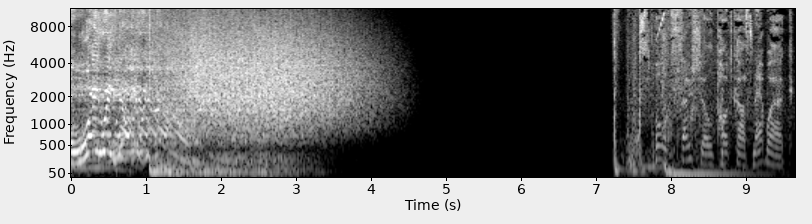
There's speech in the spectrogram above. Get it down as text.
away we go. Sports Social Podcast Network.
